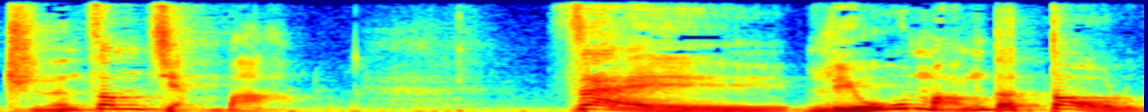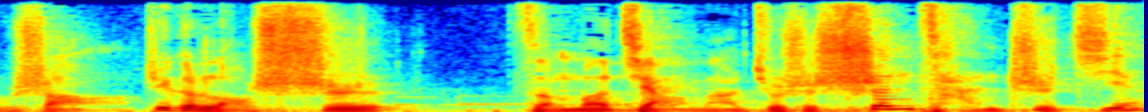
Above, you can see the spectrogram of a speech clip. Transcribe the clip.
只能这么讲吧，在流氓的道路上，这个老师怎么讲呢？就是身残志坚，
